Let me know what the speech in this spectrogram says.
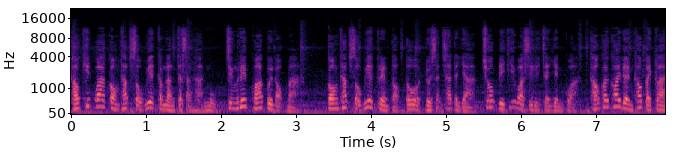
เขาคิดว่ากองทัพโซเวียตกำลังจะสังหารหมู่ จึงรีบคว้าปืนออกมา กองทัพโซเวียตเตรียมตอบโต้โดยสัญชาตญาณโชคดีที่วาซิลีใจเย็นกว่า เขาค่อยๆเดินเข้าไปใกล้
